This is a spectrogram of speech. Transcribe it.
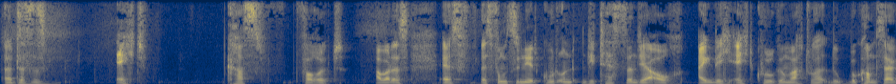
Äh, das ist echt krass verrückt. Aber das, es, es funktioniert gut und die Tests sind ja auch eigentlich echt cool gemacht. Du, du bekommst ja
